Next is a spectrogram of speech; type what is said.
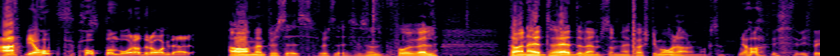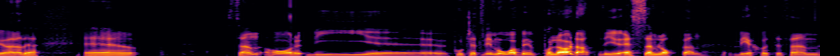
äh, vi har hopp, hopp om våra drag där. Ja, men precis, precis. Och sen får vi väl ta en head-to-head -head vem som är först i mål dem också. Ja, vi får göra det. Eh, sen har vi, eh, fortsätter vi med Åby på lördag. Det är ju SM-loppen, V75,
